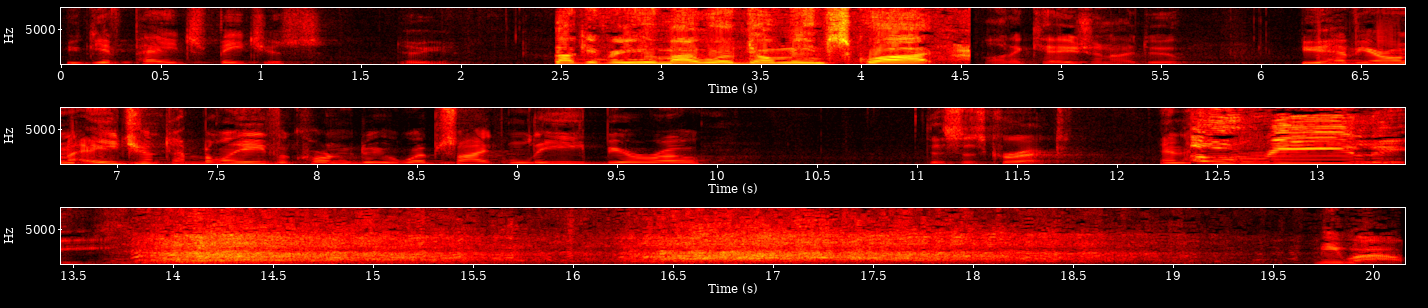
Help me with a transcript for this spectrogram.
you give paid speeches, do you? Lucky for you, my word don't mean squat. On occasion, I do. You have your own agent, I believe, according to your website, Leigh Bureau. This is correct. And Oh, really? Me wow.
